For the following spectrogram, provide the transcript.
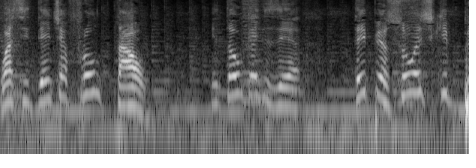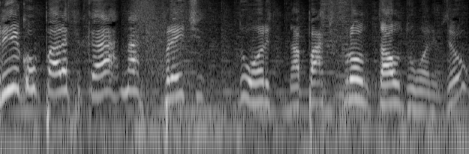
o acidente é frontal. Então, quer dizer, tem pessoas que brigam para ficar na frente do ônibus, na parte frontal do ônibus. Eu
